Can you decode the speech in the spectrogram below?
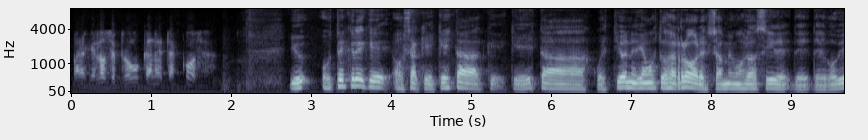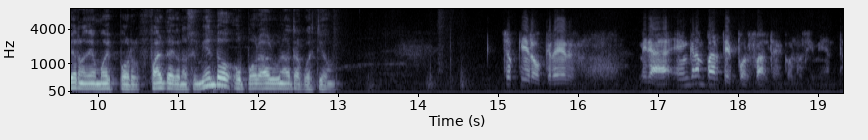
para que no se produzcan estas cosas. ¿Y usted cree que, o sea, que, que, esta, que, estas cuestiones, digamos, estos errores, llamémoslo así, de, del gobierno, digamos, es por falta de conocimiento o por alguna otra cuestión? Yo quiero creer, mira, en gran parte es por falta de conocimiento.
